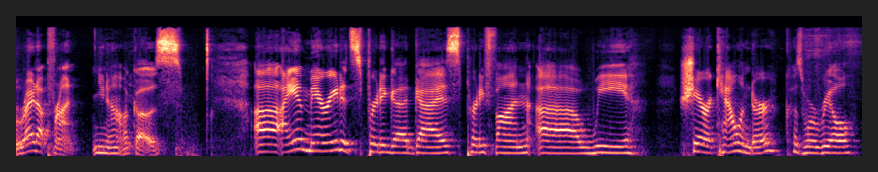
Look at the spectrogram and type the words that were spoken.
right up front. You know how it goes. Uh, I am married. It's pretty good, guys. Pretty fun. Uh, we share a calendar because we're real.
